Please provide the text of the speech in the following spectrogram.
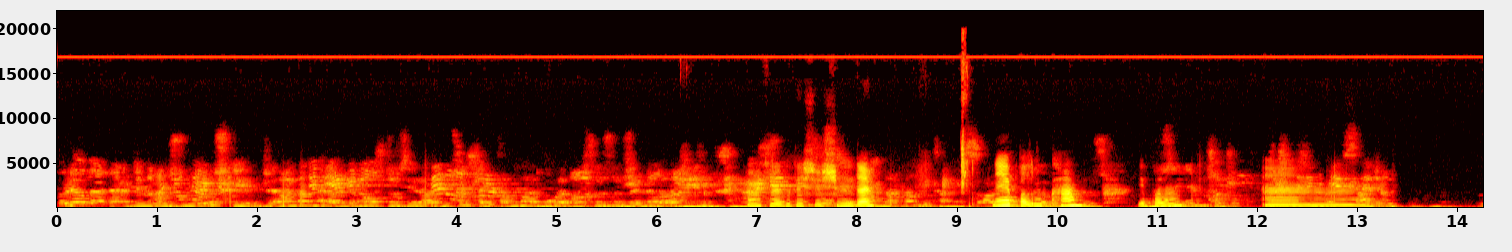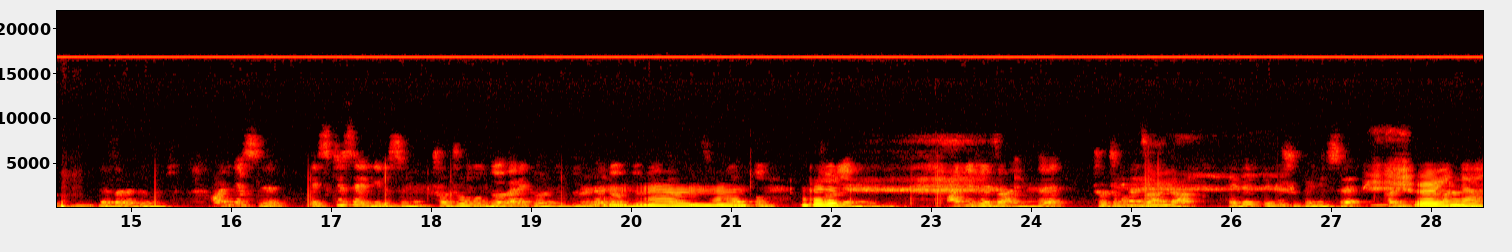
Öyle haberler duyuyoruz, duyuyoruz ki cehennem herhalde boştur zira bütün şeytanlar burada sözü üzerine daha ciddi düşünüyor. Evet arkadaşlar şimdi ne yapalım? Kamp yapalım. Hmm. Annesi eski sevgilisinin çocuğunu döverek öldürdüğünü etti. Hmm. Korktum. Arkadaşlar Söylemedim. Anne cezaevinde, çocuk mezarda, hedefteki şüpheli ise kayıp Şöyle.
